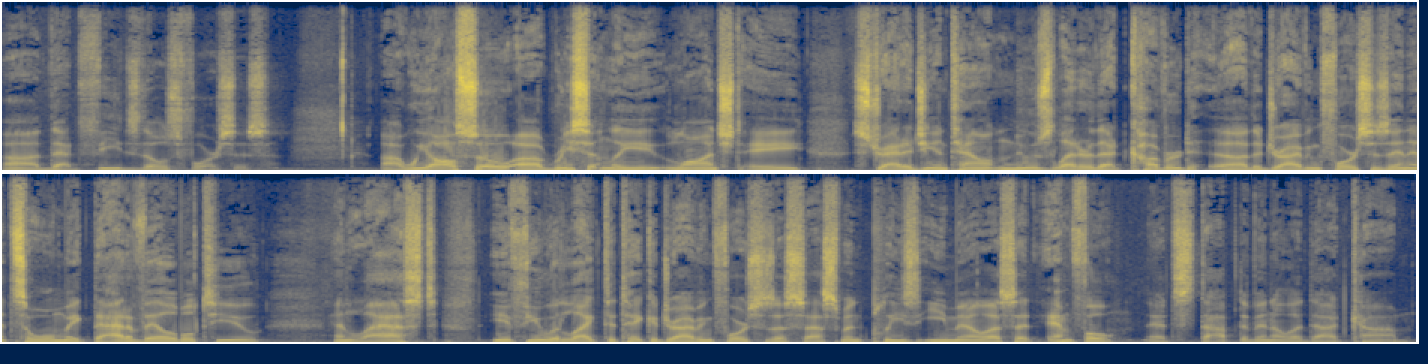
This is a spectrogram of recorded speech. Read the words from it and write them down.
uh, that feeds those forces. Uh, we also uh, recently launched a strategy and talent newsletter that covered uh, the driving forces in it, so we'll make that available to you. And last, if you would like to take a driving forces assessment, please email us at info at stopthevanilla.com.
